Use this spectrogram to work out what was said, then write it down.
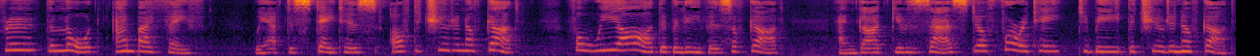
Through the Lord and by faith, we have the status of the children of God, for we are the believers of God, and God gives us the authority to be the children of God.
